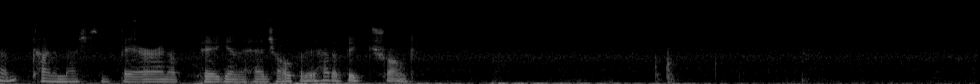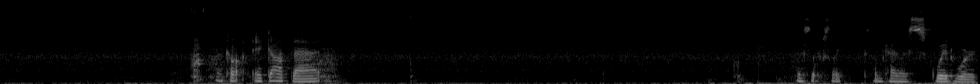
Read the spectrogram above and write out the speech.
Yeah, kind of matches a bear and a pig and a hedgehog, but it had a big trunk. Oh, come on, it got that. This looks like some kind of Squidward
